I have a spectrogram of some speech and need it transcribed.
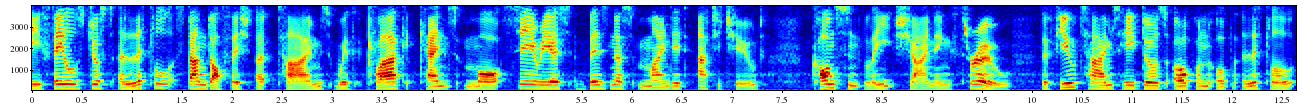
He feels just a little standoffish at times with Clark Kent's more serious, business minded attitude constantly shining through. The few times he does open up a little,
